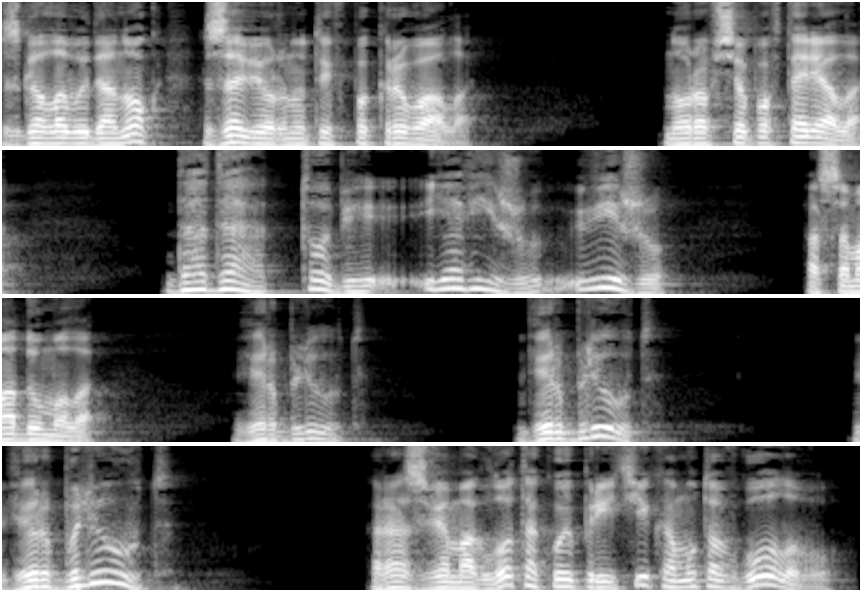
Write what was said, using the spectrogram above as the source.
с головы до ног завернутый в покрывало. Нора все повторяла. «Да-да, Тоби, я вижу, вижу» а сама думала «Верблюд! Верблюд! Верблюд!» Разве могло такое прийти кому-то в голову?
